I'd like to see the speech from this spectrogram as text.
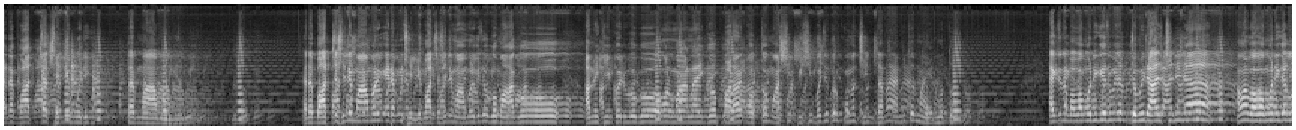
একটা বাচ্চা ছেলে মরে গেছে, তার মা মরে গেছে, বুঝলি? একটা বাচ্চা ছেলে মা মরে, এরকম ছেলে, বাচ্চা ছেলে মা মরে গেছে গো মা গো, আমি কি করব গো? আমার মা নাই গো, পাড়ার কত মাসি পিসি বলছে, তোর কোনো চিন্তা নাই, আমি তোর মায়ের মতো। একজন বাবা মরে বলছে, জমির আল চিনি না, আমার বাবা মরে গেল,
